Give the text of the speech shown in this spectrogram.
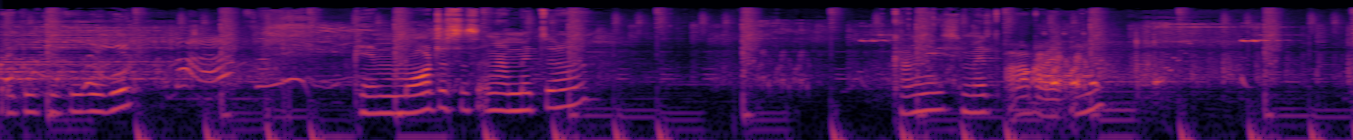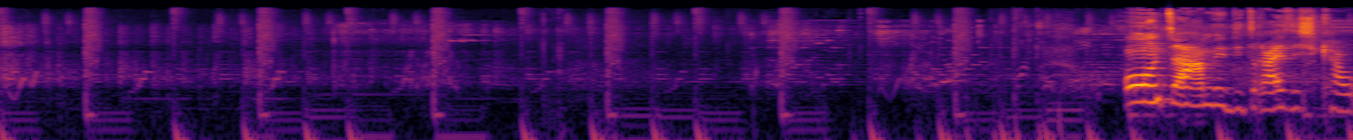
Okay, gut, gut, gut, gut, gut. Okay, Mortis ist in der Mitte. Kann ich mitarbeiten. Und da haben wir die 30k.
